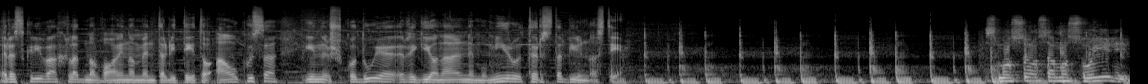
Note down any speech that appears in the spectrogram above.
razkriva hladnovojno mentaliteto AUKUSA in škoduje regionalnemu miru ter stabilnosti. Smo se osamosvojili,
